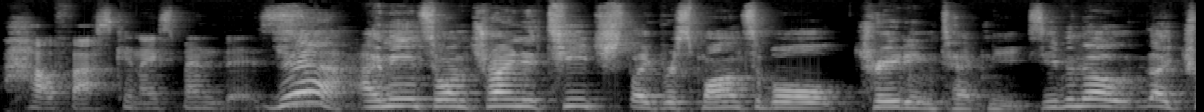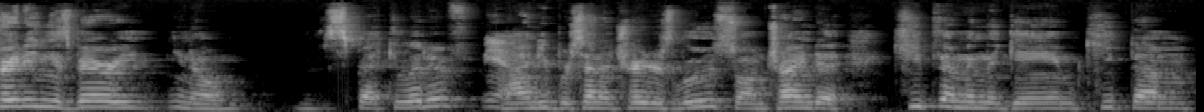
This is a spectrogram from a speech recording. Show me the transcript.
how fast can I spend this? yeah, I mean, so I'm trying to teach like responsible trading techniques, even though like trading is very, you know, speculative. Yeah. 90% of traders lose. So I'm trying to keep them in the game, keep them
